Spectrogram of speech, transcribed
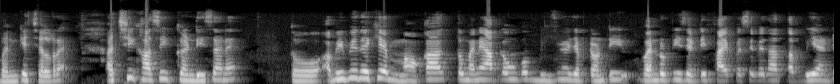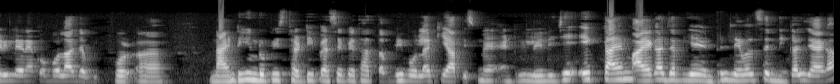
बन के चल रहा है। अच्छी खासी कंडीशन है तो अभी भी देखिए, मौका तो मैंने आप लोगों को बीच में जब twenty one rupees eighty five पैसे पे था, तब भी एंट्री लेने को बोला। जब नाइनटीन रुपीज़ थर्टी पैसे पे था, तब भी बोला कि आप इसमें एंट्री ले लीजिए। एक टाइम आएगा जब ये एंट्री लेवल से निकल जाएगा,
